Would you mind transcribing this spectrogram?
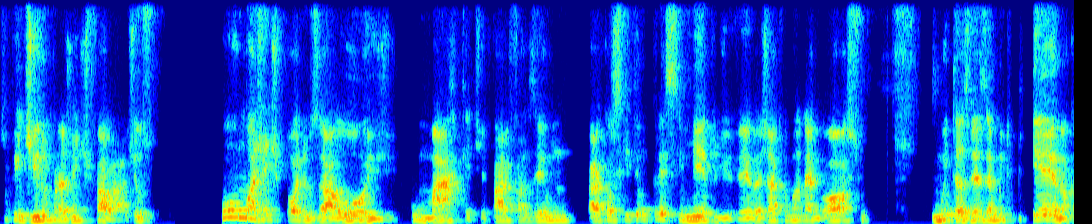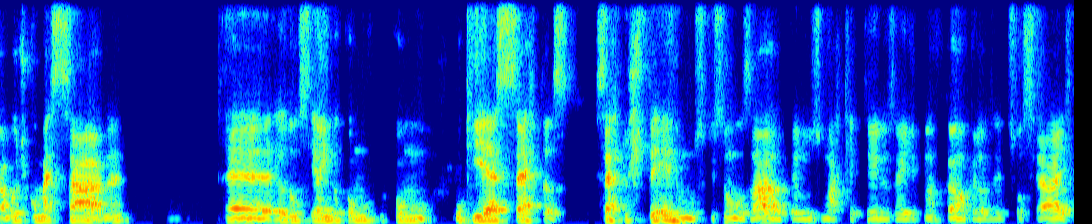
que pediram para a gente falar. Gilson, como a gente pode usar hoje o marketing para fazer um, para conseguir ter um crescimento de venda, já que o meu negócio muitas vezes é muito pequeno, acabou de começar, né? É, eu não sei ainda como, como o que é certas certos termos que são usados pelos marqueteiros aí de plantão, pelas redes sociais,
